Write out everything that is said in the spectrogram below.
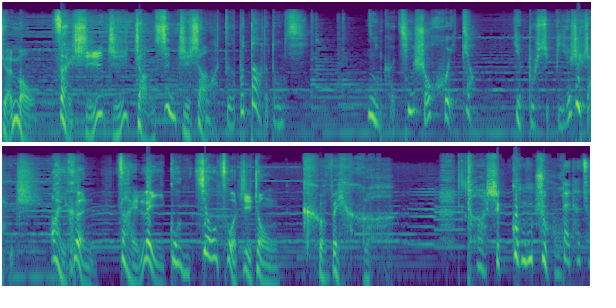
权谋在十指掌心之上。我得不到的东西，宁可亲手毁掉，也不许别人染指。爱恨在泪光交错之中。可为何她是公主？带她走，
